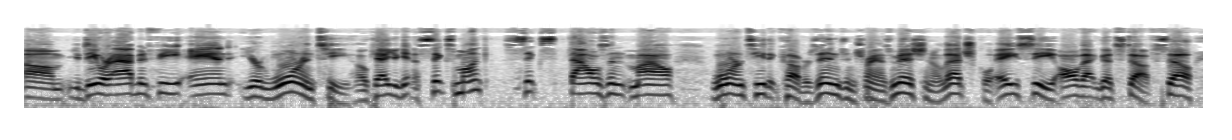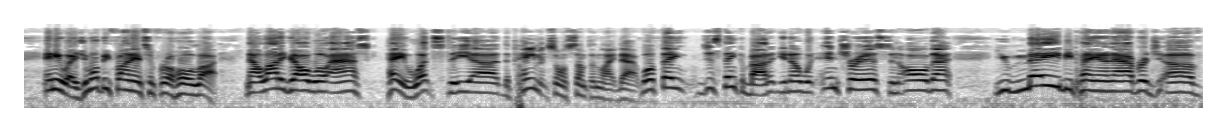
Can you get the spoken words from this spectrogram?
um, your dealer admin fee, and your warranty. Okay, you're getting a six month, 6,000 mile warranty that covers engine, transmission, electrical, AC, all that good stuff. So anyways, you won't be financing for a whole lot. Now, a lot of y'all will ask, hey, what's the, uh, the payments on something like that? Well, think, just think about it. You know, with interest and all that, you may be paying an average of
